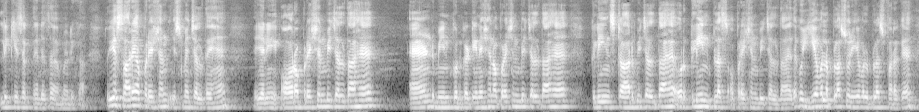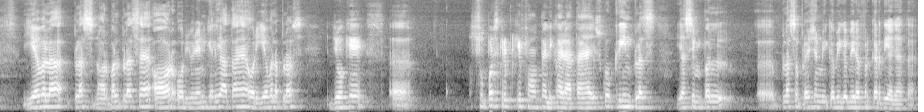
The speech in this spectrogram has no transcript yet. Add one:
लिख ही सकते हैं, जैसे आपने लिखा। तो ये सारे ऑपरेशन इसमें चलते हैं, यानी और ऑपरेशन भी चलता है एंड मीन कॉन्कटिनेशन ऑपरेशन भी चलता है क्लीन स्टार भी चलता है, और क्लीन प्लस ऑपरेशन भी चलता है। देखो, ये वाला प्लस और ये वाला प्लस फ़र्क है। ये वाला प्लस नॉर्मल प्लस है और और यूनियन के लिए आता है, और ये वाला प्लस जो कि सुपरस्क्रिप्ट की फॉर्म में लिखा जाता है, इसको क्लीन प्लस या सिंपल प्लस ऑपरेशन भी कभी कभी रेफर कर दिया जाता है।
